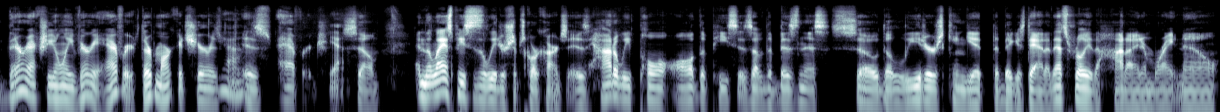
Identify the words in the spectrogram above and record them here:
they're actually only very average their market share is Yeah. is average Yeah. so and the last piece is the leadership scorecards is how do we pull all the pieces of the business so the leaders can get the biggest data that's really the hot item right now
